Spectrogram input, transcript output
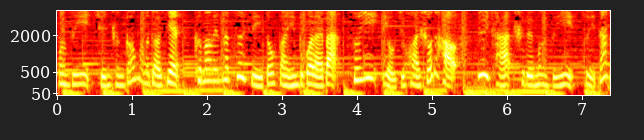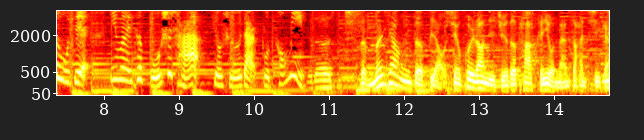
孟子义全程高猛的表现，可能连他自己都反应不过来吧。所以有句话说得好，绿茶是对孟子义最大的误解，因为他不是茶，就是有点不聪明。觉得什么样的表现会让你觉得他很有男子汉气概？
